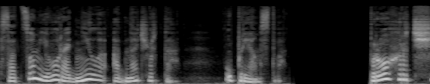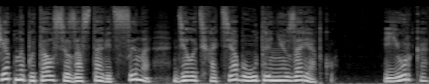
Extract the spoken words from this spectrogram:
С отцом его роднила одна черта — упрямство. Прохор тщетно пытался заставить сына делать хотя бы утреннюю зарядку. Юрка,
